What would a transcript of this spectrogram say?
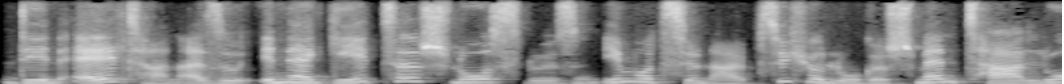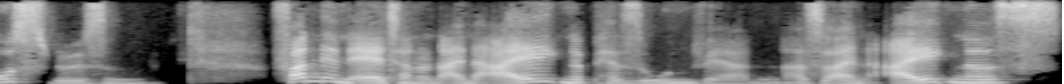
den Eltern, also energetisch loslösen, emotional, psychologisch, mental loslösen von den Eltern und eine eigene Person werden, also ein eigenes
